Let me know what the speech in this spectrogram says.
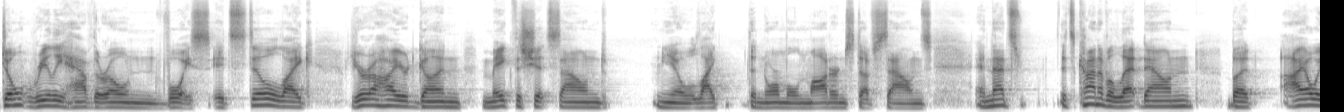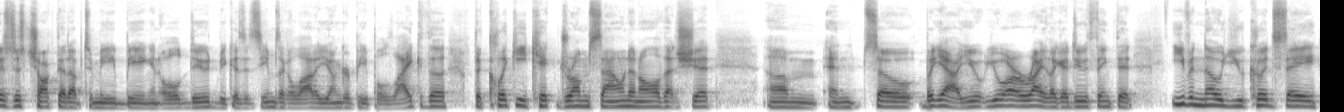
don't really have their own voice. It's still like you're a hired gun, make the shit sound, you know, like the normal modern stuff sounds. And that's it's kind of a letdown, but I always just chalk that up to me being an old dude because it seems like a lot of younger people like the the clicky kick drum sound and all of that shit. Um, and so, but yeah, you you are right. Like I do think that even though you could say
